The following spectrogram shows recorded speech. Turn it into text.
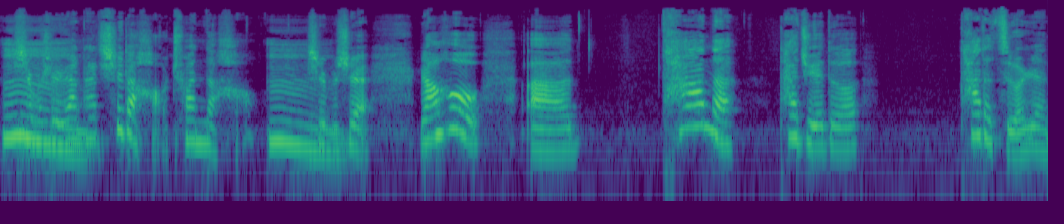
是不是让他吃得好、穿得好？嗯是不是？然后啊、呃他呢，他觉得他的责任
